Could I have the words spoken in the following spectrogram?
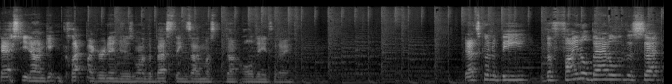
Bastiodon getting clapped by Greninja is one of the best things I must have done all day today. That's going to be the final battle of the set,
